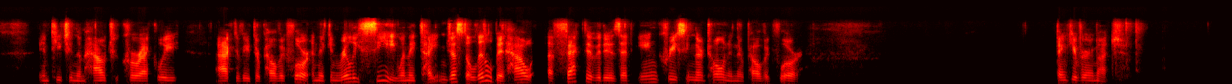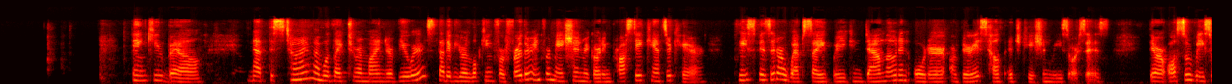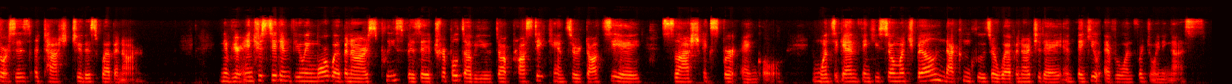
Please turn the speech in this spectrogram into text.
in teaching them how to correctly activate their pelvic floor. And they can really see when they tighten just a little bit how effective it is at increasing their tone in their pelvic floor. Thank you very much. Thank you, Bill. And at this time, I would like to remind our viewers that if you're looking for further information regarding prostate cancer care, please visit our website where you can download and order our various health education resources. There are also resources attached to this webinar. And if you're interested in viewing more webinars, please visit www.prostatecancer.ca slash expertangle. Once again, thank you so much, Bill. And that concludes our webinar today. And thank you everyone for joining us.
